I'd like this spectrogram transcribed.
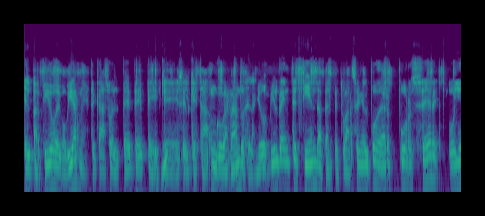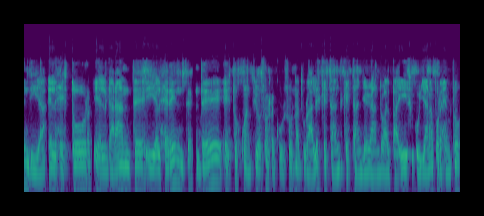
el partido de gobierno, en este caso el PPP, que es el que está gobernando desde el año 2020, tiende a perpetuarse en el poder por ser hoy en día el gestor, el garante y el gerente de estos cuantiosos recursos naturales que están, que están llegando al país. Guyana, por ejemplo,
